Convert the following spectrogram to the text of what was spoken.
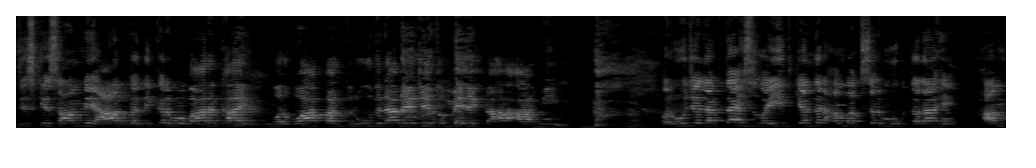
जिसके सामने आपका ज़िक्र मुबारक आए और वो आप पर दरूद ना भेजे तो मैंने कहा, आमीन. और मुझे लगता है इस वईद के अंदर हम अक्सर मुबतला हैं। हम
